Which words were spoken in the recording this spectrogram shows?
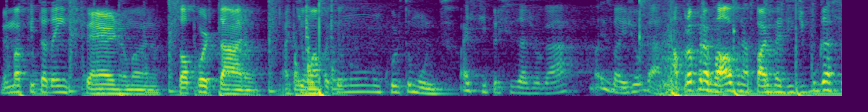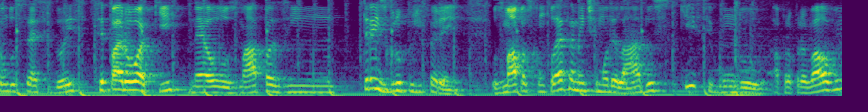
mesma fita da Inferno, mano. Só portaram. Aqui é um mapa que eu não, não curto muito. Mas se precisar jogar, nós vai jogar. A própria Valve, na página de divulgação do CS2, separou aqui, né, os mapas em três grupos diferentes. Os mapas completamente remodelados, que segundo a própria Valve,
